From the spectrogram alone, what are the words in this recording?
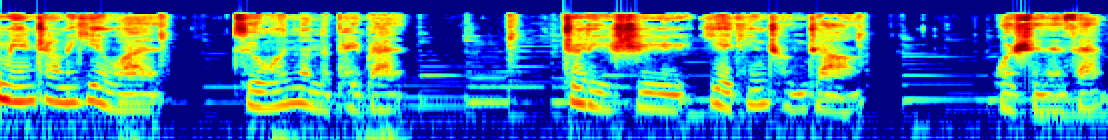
绵长的夜晚，最温暖的陪伴。这里是夜听成长，我是南三。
